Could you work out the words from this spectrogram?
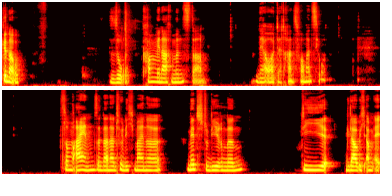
genau. So, kommen wir nach Münster. Der Ort der Transformation. Zum einen sind da natürlich meine Mitstudierenden, die glaube ich, am, äh,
